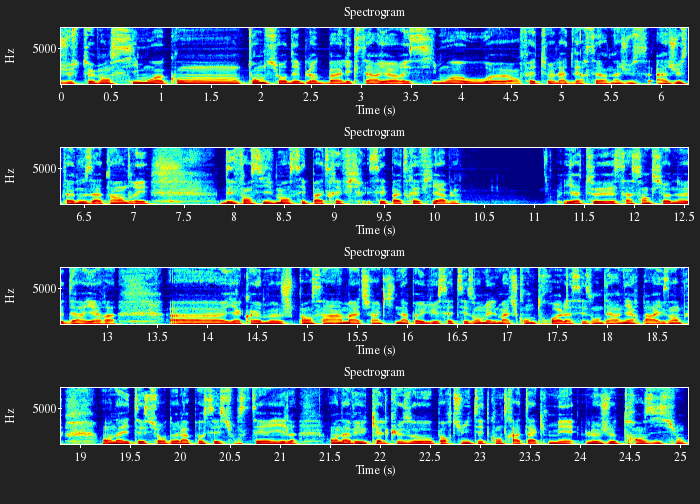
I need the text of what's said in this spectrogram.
justement six mois qu'on tombe sur des blocs bas à l'extérieur et six mois où en fait l'adversaire a juste, a juste à nous attendre et défensivement c'est pas très c'est pas très fiable il y a ça sanctionne derrière. Euh, il y a quand même, je pense à un match hein, qui n'a pas eu lieu cette saison, mais le match contre 3 la saison dernière, par exemple, on a été sur de la possession stérile. On avait eu quelques opportunités de contre-attaque, mais le jeu de transition,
